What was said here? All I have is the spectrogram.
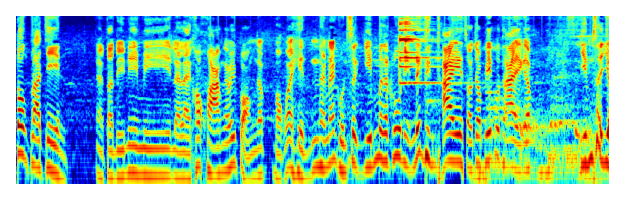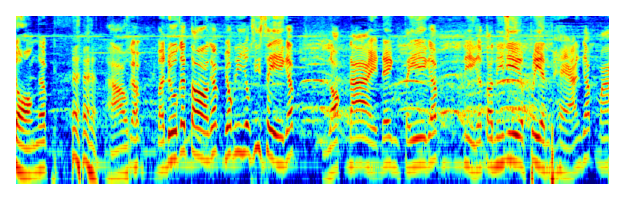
โต้งปลาจีนแต่ตอนนี้นี่มีหลาย ๆ ข้อความครับพี่ป๋องครับบอกว่าเห็นทางด้านขุนศึกยิ้มเมื่อสักครู่นี่นึกถึงไทยสจเปียกอุทัยครับ ยิ้มสยองครับ เอาครับมาดูกันต่อครับยกนี้ยกที่สี่ครับ ล็อกได้เด้งตีครับ นี่ครับตอนนี้นี่เปลี่ยนแผนครับมา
